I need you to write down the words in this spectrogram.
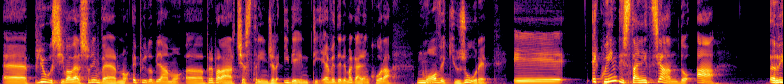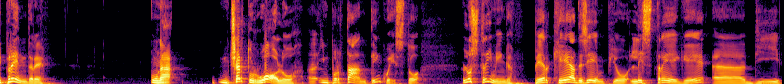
eh, più si va verso l'inverno e più dobbiamo eh, prepararci a stringere i denti e a vedere magari ancora nuove chiusure. E, e quindi sta iniziando a riprendere una un certo ruolo eh, importante in questo lo streaming, perché ad esempio le streghe eh, di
